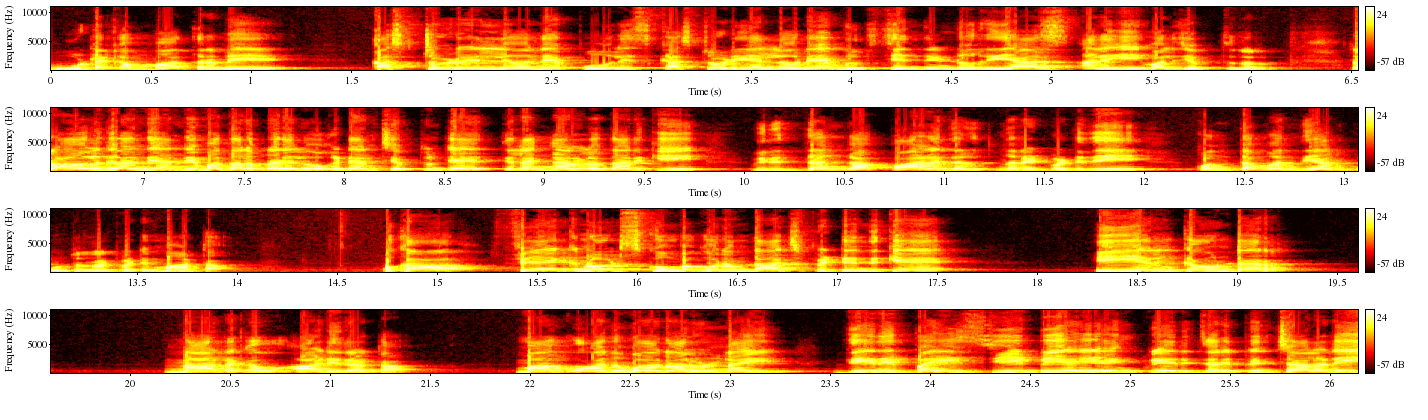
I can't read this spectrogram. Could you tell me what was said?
బూటకం మాత్రమే. కస్టోడియల్లోనే పోలీస్ కస్టోడియల్లోనే మృతి చెందిండు రియాజ్ అని వాళ్ళు చెప్తున్నారు. రాహుల్ గాంధీ అన్ని మతాల ప్రజలు ఒకటే అని చెప్తుంటే తెలంగాణలో దానికి విరుద్ధంగా పాలన జరుగుతుందనేటువంటిది కొంతమంది అనుకుంటున్నటువంటి మాట. ఒక ఫేక్ నోట్స్ కుంభకోణం దాచిపెట్టేందుకే ఈ ఎన్కౌంటర్ నాటకం ఆడిరట. మాకు అనుమానాలు ఉన్నాయి దీనిపై సిబిఐ ఎంక్వైరీ జరిపించాలని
